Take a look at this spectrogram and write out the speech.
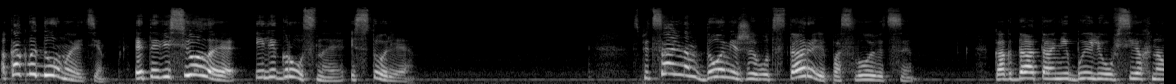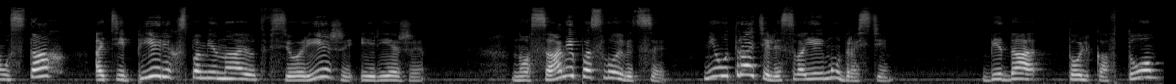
А как вы думаете, это веселая или грустная история? В специальном доме живут старые пословицы. Когда-то они были у всех на устах, а теперь их вспоминают все реже и реже. Но сами пословицы не утратили своей мудрости. Беда только в том,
